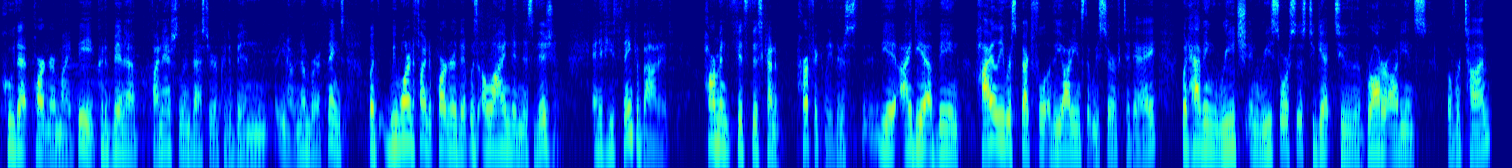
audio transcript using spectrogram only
who that partner might be. It could have been a financial investor, it could have been you know a number of things. But we wanted to find a partner that was aligned in this vision. And if you think about it, Harman fits this kind of perfectly. There's the idea of being highly respectful of the audience that we serve today, but having reach and resources to get to the broader audience over time,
